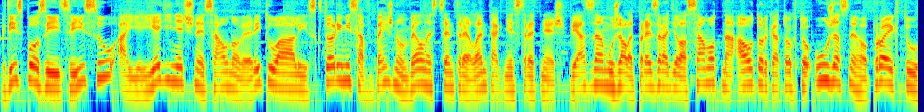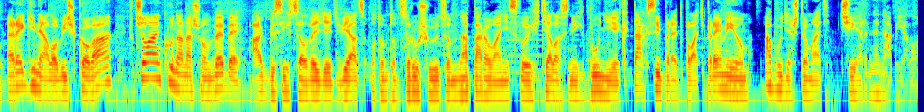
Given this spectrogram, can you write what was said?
K dispozícii sú aj jedinečné saunové rituály, s ktorými sa v bežnom wellness centre len tak nestretneš. Viac nám už ale prezradila samotná autorka tohto úžasného projektu Regina Lovišková v článku na našom webe. Ak by si chcel vedieť viac o tomto vzrušujúcom naparovaní svojich telesných buniek, tak si predplať premium a budeš to mať čierne na bielom.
